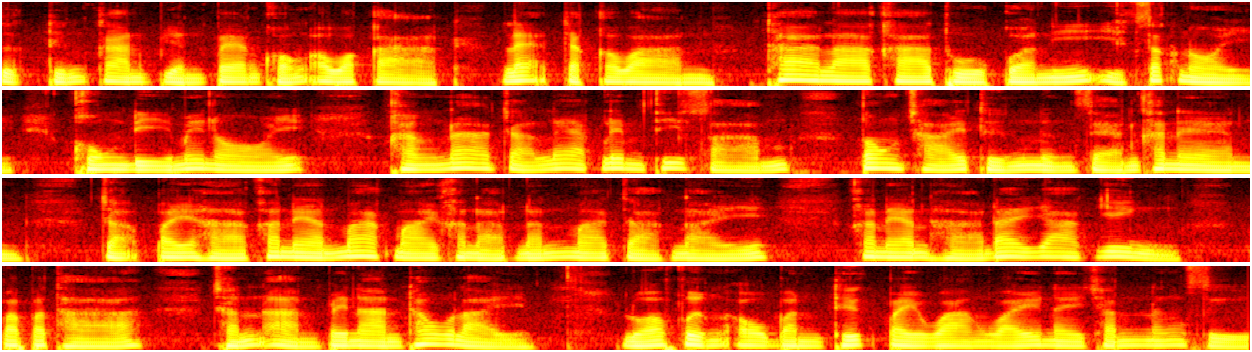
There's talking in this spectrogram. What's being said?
สึกถึงการเปลี่ยนแปลงของอวกาศและจักรวาล ถ้าราคาถูกกว่านี้อีกสักหน่อย คงดีไม่น้อย ครั้งหน้าจะแลกเล่มที่สามต้องใช้ถึงหนึ่งแสนคะแนน จะไปหาคะแนนมากมายขนาดนั้นมาจากไหน คะแนนหาได้ยากยิ่งปปถา ฉันอ่านไปนานเท่าไหร่ หลัวเฟิงเอาบันทึกไปวางไว้ในชั้นหนังสือ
